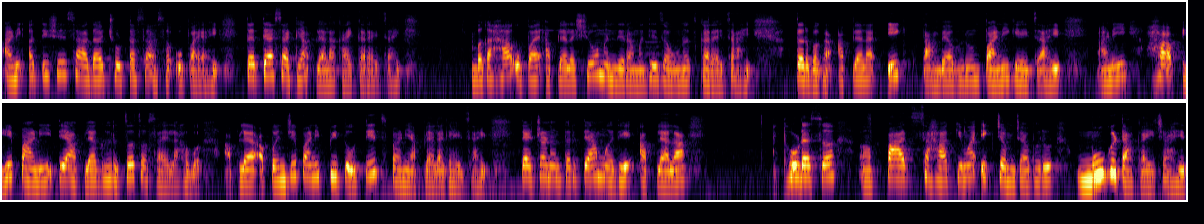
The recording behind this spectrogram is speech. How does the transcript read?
आणि अतिशय साधा छोटासा असा उपाय आहे. तर त्यासाठी आपल्याला काय करायचं आहे? बघा हा उपाय आपल्याला शिवमंदिरामध्ये जाऊनच करायचा आहे. तर बघा आपल्याला एक तांब्या भरून पाणी घ्यायचं आहे आणि हा हे पाणी ते आपल्या घरचंच असायला हवं. आपल्या आपण जे पाणी पितो तेच पाणी आपल्याला घ्यायचं आहे. त्याच्यानंतर त्यामध्ये आपल्याला थोडंसं पाच सहा किंवा एक चमचा भरून मूग टाकायचे आहेत.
